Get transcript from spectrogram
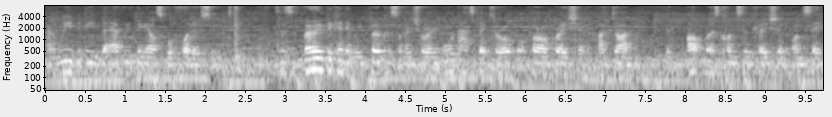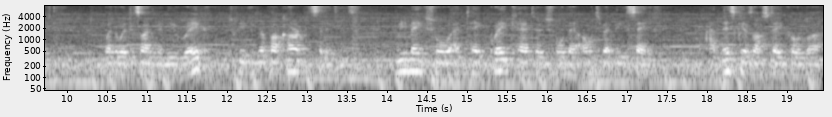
and we believe that everything else will follow suit. Since the very beginning we focus on ensuring all aspects of our operation are done with utmost concentration on safety. Whether we're designing a new rig, tweaking up our current facilities, we make sure and take great care to ensure they're ultimately safe and this gives our stakeholder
